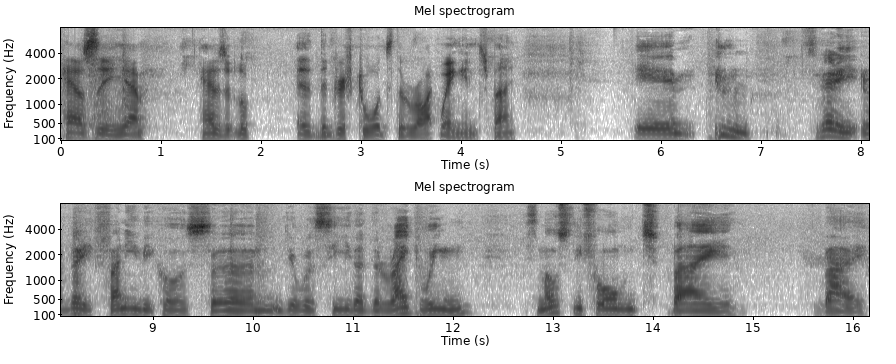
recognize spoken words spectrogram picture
how's the um, how does it look uh, the drift towards the right wing in Spain? Um, it's very very funny because um, you will see that the right wing is mostly formed by by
